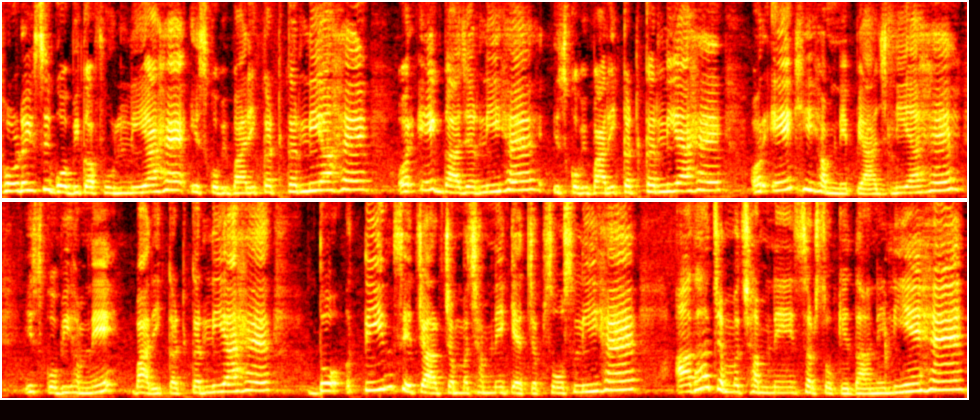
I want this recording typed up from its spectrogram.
थोड़ी सी गोभी का फूल लिया है, इसको भी बारीक कट कर लिया है, और एक गाजर ली है, इसको भी बारीक कट कर लिया है, और एक ही हमने प्याज लिया है, इसको भी हमने बारीक कट कर लिया है। दो, तीन से चार चम्मच हमने केचप सॉस ली है, आधा चम्मच हमने सरसों के दाने लिए हैं,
